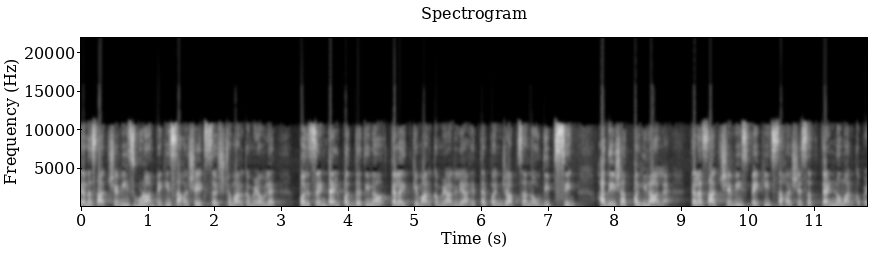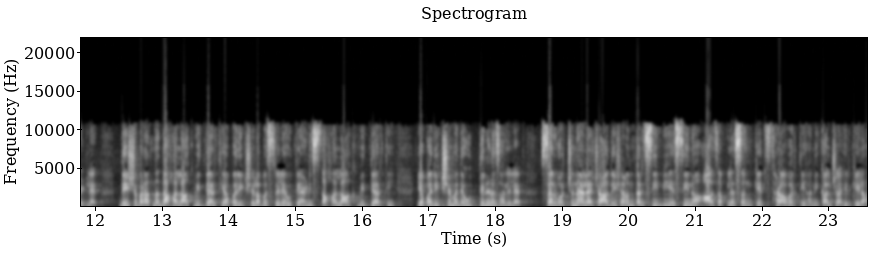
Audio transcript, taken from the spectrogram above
त्यानं सातशे वीस गुणांपैकी सहाशे एकसष्ट मार्क मिळवलेत. पर्सेंटाईल पद्धतीनं त्याला इतके मार्क मिळालेले आहेत तर पंजाबचा नवदीप सिंग हा देशात पहिला आलाय. त्याला सातशे वीस पैकी सहाशे सत्त्याण्णव मार्क पडले आहेत देशभरातनं दहा लाख विद्यार्थी या परीक्षेला बसलेले होते आणि सहा लाख विद्यार्थी या परीक्षेमध्ये उत्तीर्ण झालेले आहेत. सर्वोच्च न्यायालयाच्या आदेशानंतर सीबीएसईनं आज आपल्या संकेतस्थळावरती हा निकाल जाहीर केला.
